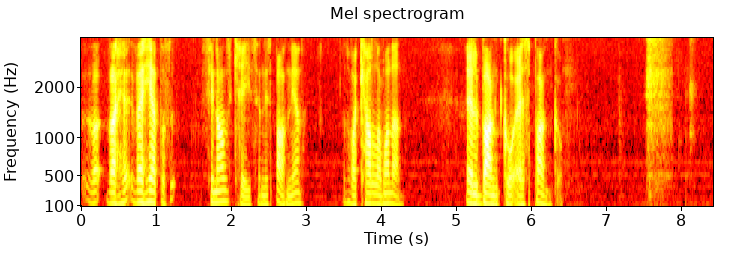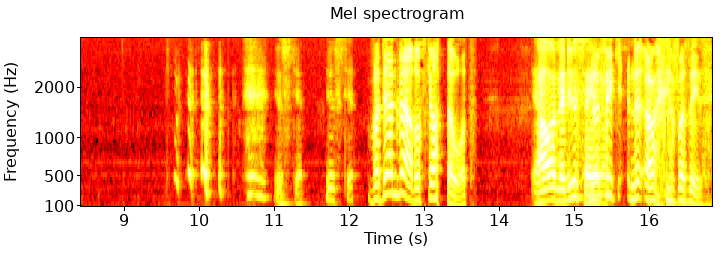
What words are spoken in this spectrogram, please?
vad, vad, he- vad heter finanskrisen i Spanien? Eller vad kallar man den? El Banco Espanco. Just det. Just det. Var den värd att skratta åt? Ja, när du säger Nu det. fick... Nu, ja, precis.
